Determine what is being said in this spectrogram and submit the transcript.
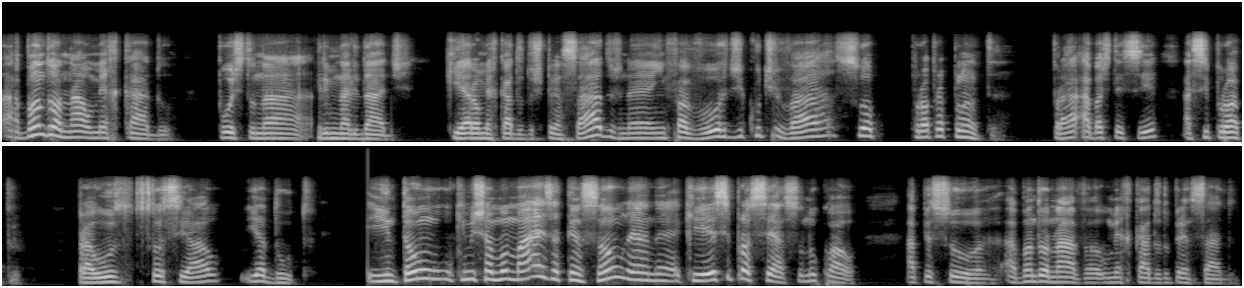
abandonar o mercado posto na criminalidade, que era o mercado dos prensados, né? em favor de cultivar sua própria planta, para abastecer a si próprio, para uso social e adulto. E então o que me chamou mais atenção né, né, é que esse processo no qual a pessoa abandonava o mercado do prensado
